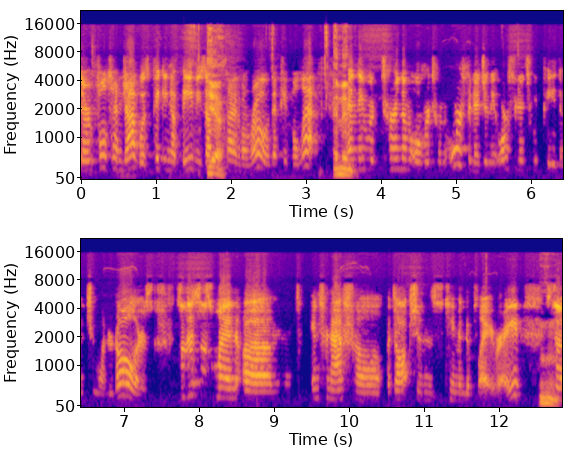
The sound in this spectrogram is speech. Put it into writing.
their full time job was picking up babies on Yeah. the side of the road that people left and then and they would turn them over to an orphanage, and the orphanage would pay them two hundred dollars. So this is when um, international adoptions came into play, right? mhm. So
